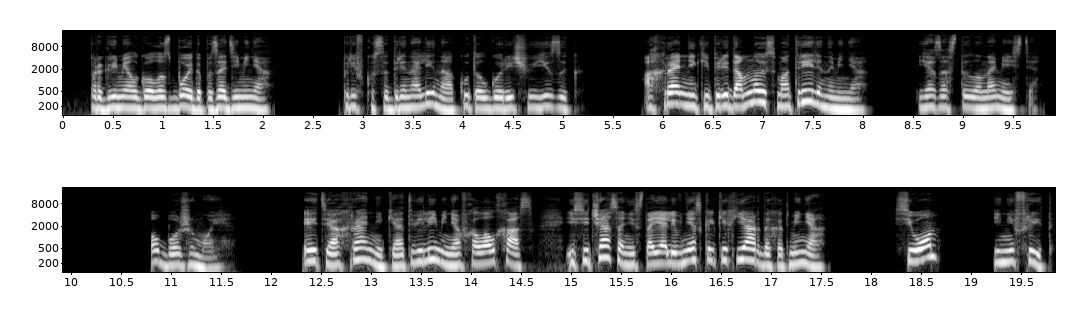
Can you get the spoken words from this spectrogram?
— прогремел голос Бойда позади меня. Привкус адреналина окутал горечью язык. Охранники передо мной смотрели на меня. Я застыла на месте. О боже мой. Эти охранники отвели меня в Халалхас, и сейчас они стояли в нескольких ярдах от меня. Сион и Нефрит.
